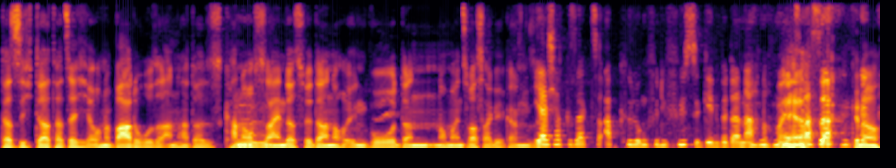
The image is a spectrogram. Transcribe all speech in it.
dass ich da tatsächlich auch eine Badehose anhatte. Also es kann auch sein, dass wir da noch irgendwo dann noch mal ins Wasser gegangen sind. Mhm. Ja, ich habe gesagt, zur Abkühlung für die Füße gehen wir danach noch mal ins Ja, Wasser. genau.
